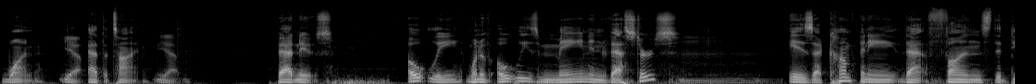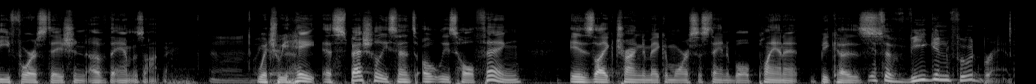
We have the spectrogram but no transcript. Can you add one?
one Yeah. at the time. Yeah. Bad news. Oatly, one of Oatly's main investors, is a company that funds the deforestation of the Amazon, Mm, which we it. hate, especially since Oatly's whole thing is like trying to make a more sustainable planet because It's a vegan food brand.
